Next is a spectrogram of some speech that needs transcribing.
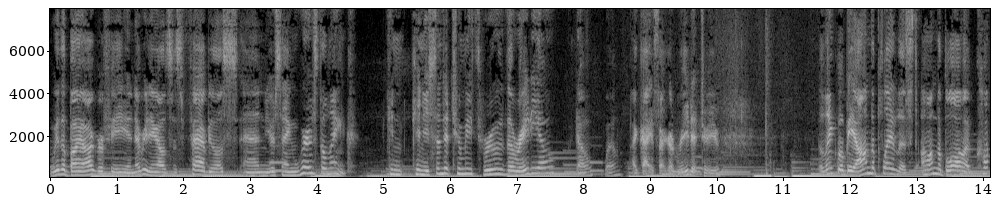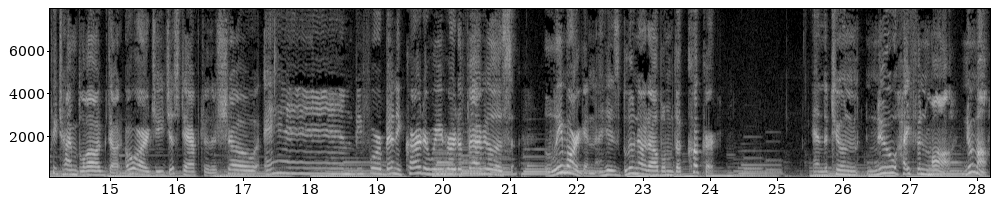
with a biography and everything else is fabulous. And you're saying, where's the link? Can can you send it to me through the radio? No. Well, I guess I could read it to you. The link will be on the playlist on the blog, coffeetimeblog.org, just after the show. And before Benny Carter, we heard a fabulous Lee Morgan, his Blue Note album, The Cooker, and the tune New Hyphen Ma, Numa,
